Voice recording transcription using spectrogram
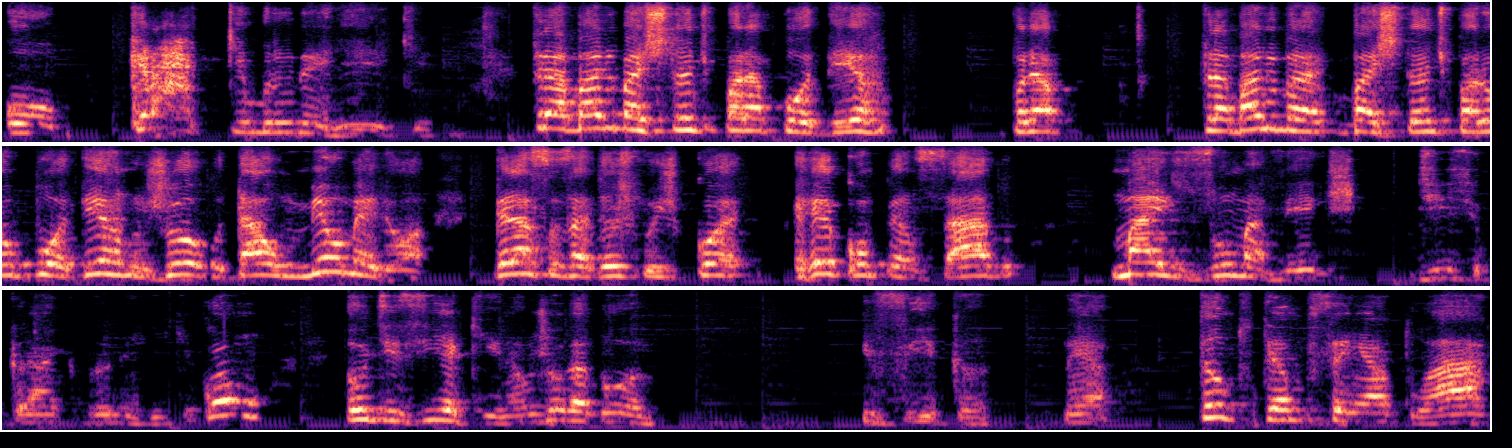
o craque Bruno Henrique. Trabalho bastante para poder para trabalho bastante para o poder no jogo dar o meu melhor. Graças a Deus fui recompensado mais uma vez, disse o craque Bruno Henrique. Como eu dizia aqui, né, um jogador que fica né, tanto tempo sem atuar,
